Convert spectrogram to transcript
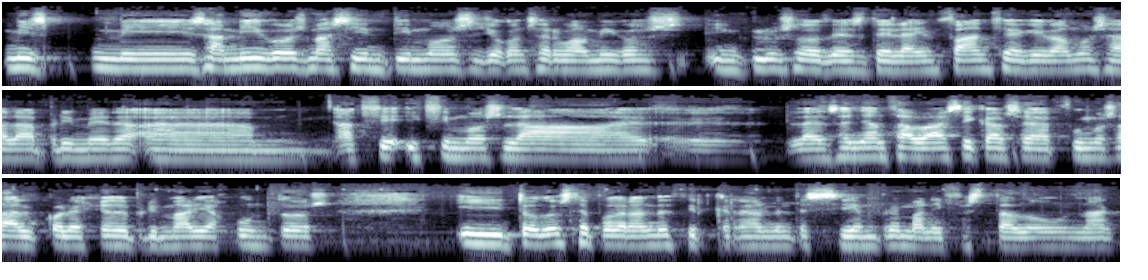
mis, mis, amigos más íntimos, yo conservo amigos incluso desde la infancia que íbamos a la primera, hicimos la, eh, la, enseñanza básica, o sea, fuimos al colegio de primaria juntos y todos te podrán decir que realmente siempre he manifestado una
